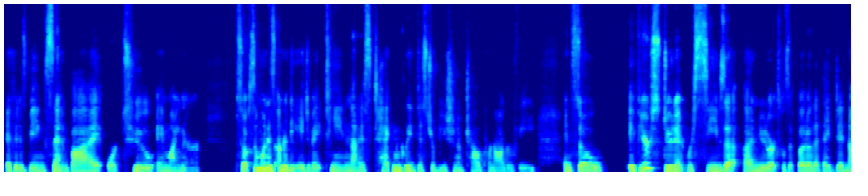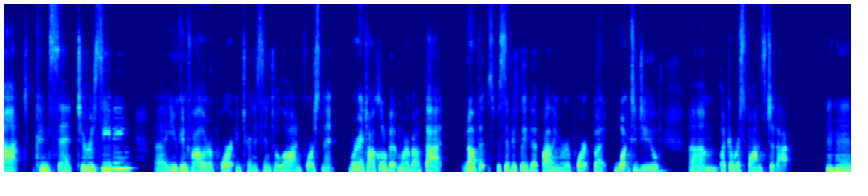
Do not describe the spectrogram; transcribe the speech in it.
if it is being sent by or to a minor. So, if someone is under the age of 18, that is technically distribution of child pornography. And so, if your student receives a, a nude or explicit photo that they did not consent to receiving, uh, you can file a report and turn this into law enforcement we're going to talk a little bit more about that not that specifically the filing a report, but what to do, um, like a response to that. Mm-hmm.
